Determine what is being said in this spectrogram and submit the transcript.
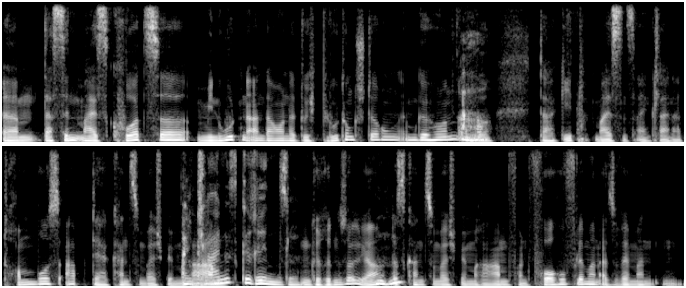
Ähm, das sind meist kurze, Minuten andauernde Durchblutungsstörungen im Gehirn. Aha. Also da geht meistens ein kleiner Thrombus ab. Der kann zum Beispiel im ein Rahmen. Ein kleines Gerinnsel. Ein Gerinnsel, ja. Mhm. Das kann zum Beispiel im Rahmen von Vorhofflimmern, also wenn man ein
